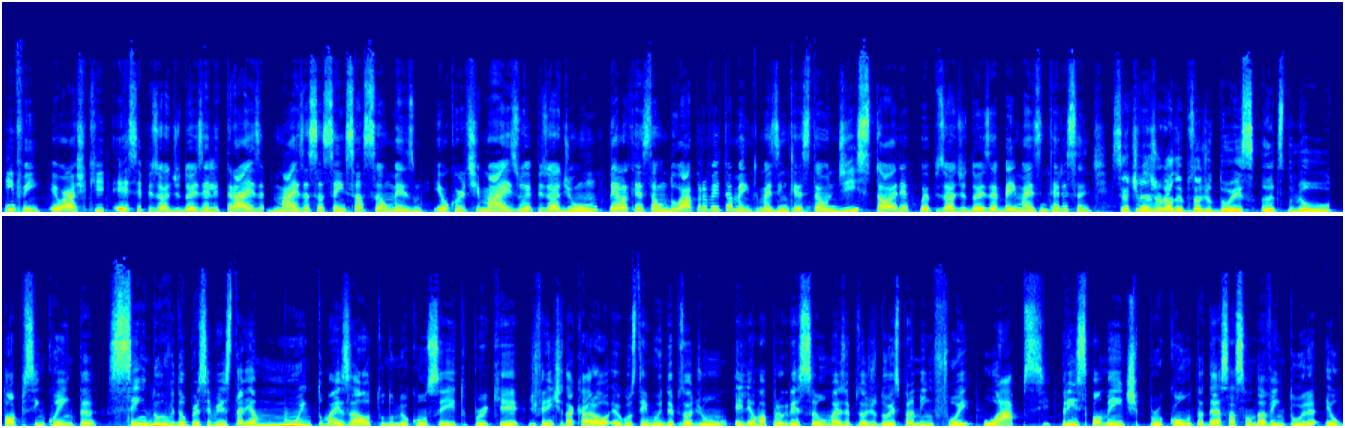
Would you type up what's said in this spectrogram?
Enfim, eu acho que esse episódio 2 ele traz mais essa sensação mesmo. Eu curti mais o episódio 1 um pela questão do aproveitamento, mas em questão de história, o episódio 2 é bem mais interessante. Se eu tivesse jogado o episódio 2 antes do meu top 50, sem dúvida o Perseverance estaria muito mais alto no meu conceito, porque diferente da Carol, eu gostei muito do episódio 1, ele é uma progressão, mas o episódio 2 para mim foi o ápice, principalmente por conta dessa ação da aventura. Eu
